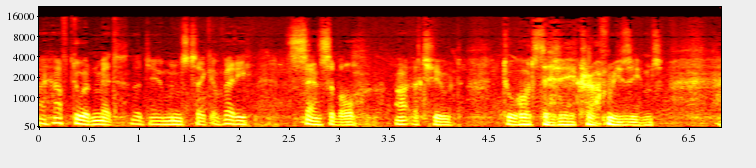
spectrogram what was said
I have to admit the Germans take a very sensible attitude towards their aircraft museums.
